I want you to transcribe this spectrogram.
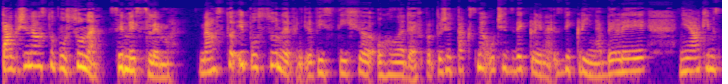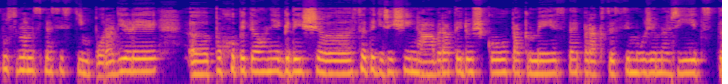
takže nás to posune, si myslím. Nás to i posune v jistých eh, ohledech, protože tak jsme učit zvyklí, ne, zvyklí nebyli, nějakým způsobem jsme si s tím poradili. Eh, pochopitelně, když eh, se teď řeší návraty do škol, tak my z té praxe si můžeme říct,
